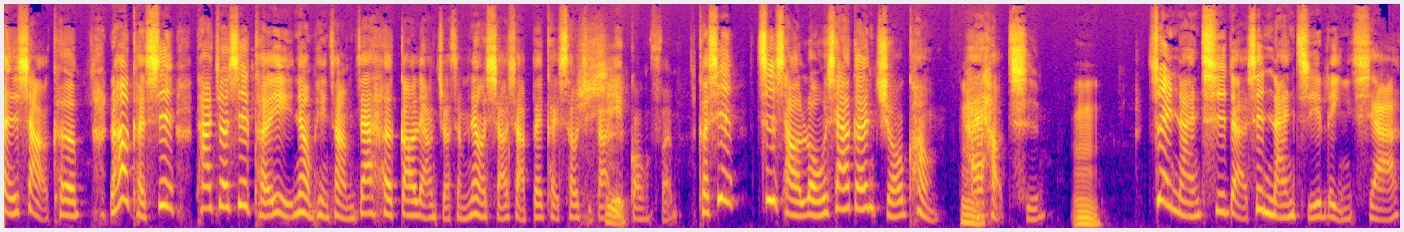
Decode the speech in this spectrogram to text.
很小颗，然后可是它就是可以那种平常我们在喝高粱酒什么那种小小杯可以收集到一公分。是可是至少龙虾跟九孔还好吃。嗯，最难吃的是南极磷虾，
